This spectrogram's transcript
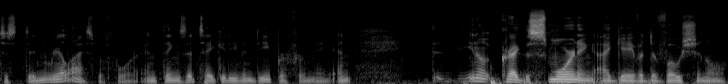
just didn't realize before and things that take it even deeper for me. And you know, Craig, this morning I gave a devotional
